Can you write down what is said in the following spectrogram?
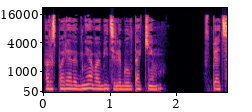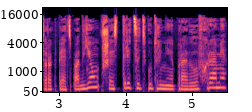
Распорядок дня в обители был таким. В 5.45 подъем, в 6.30 утреннее правило в храме,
